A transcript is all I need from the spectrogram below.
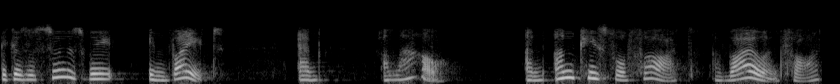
Because as soon as we invite and allow an unpeaceful thought, a violent thought,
